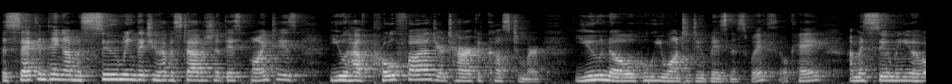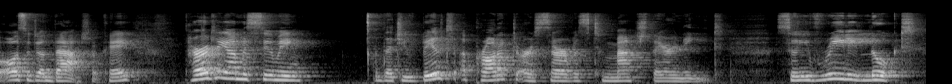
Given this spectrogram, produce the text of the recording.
The second thing I'm assuming that you have established at this point is you have profiled your target customer you know who you want to do business with, okay? I'm assuming you have also done that, okay? Thirdly, I'm assuming that you've built a product or a service to match their need. So you've really looked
